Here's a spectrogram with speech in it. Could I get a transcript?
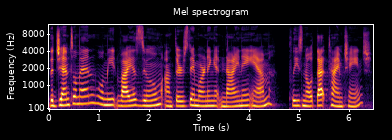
The gentlemen will meet via Zoom on Thursday morning at 9 a.m. Please note that time change.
